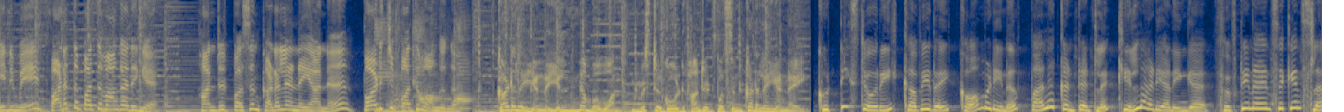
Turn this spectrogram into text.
இனிமே படத்தை பார்த்து வாங்காதீங்க. ஹண்ட்ரட் பர்சன்ட் கடல் எண்ணெயான்னு படிச்சு பார்த்து வாங்குங்க. கடலை எண்ணெயில் number one mister Gold hundred percent கடலை எண்ணெய். குட்டி ஸ்டோரி கவிதை காமெடின்னு பல கண்டென்ட்ல கில்லாடியா நீங்க. 59 நைன் செகண்ட்ஸ்ல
